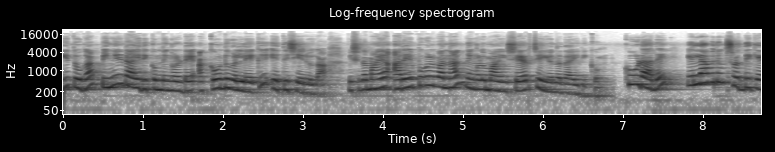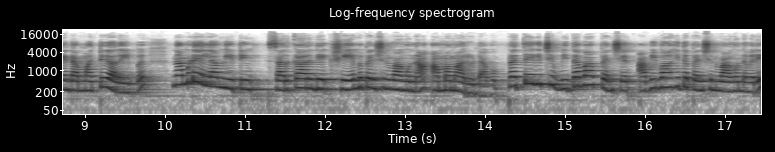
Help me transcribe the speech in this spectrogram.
ഈ തുക പിന്നീടായിരിക്കും നിങ്ങളുടെ അക്കൗണ്ടുകളിലേക്ക് എത്തിച്ചേരുക. വിശദമായ അറിയിപ്പുകൾ വന്നാൽ നിങ്ങളുമായി ഷെയർ ചെയ്യുന്നതായിരിക്കും. കൂടാതെ എല്ലാവരും ശ്രദ്ധിക്കേണ്ട മറ്റൊരു അറിയിപ്പ് നമ്മുടെ എല്ലാം വീട്ടിൽ സർക്കാരിന്റെ ക്ഷേമ പെൻഷൻ വാങ്ങുന്ന അമ്മമാരുണ്ടാകും. പ്രത്യേകിച്ച് വിധവ പെൻഷൻ അവിവാഹിത പെൻഷൻ വാങ്ങുന്നവരെ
